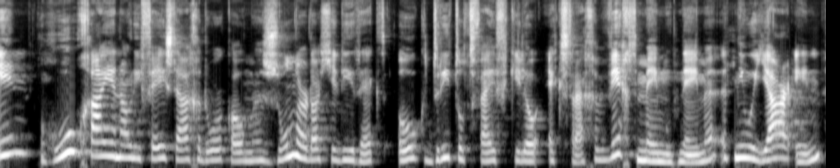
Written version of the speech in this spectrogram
in hoe ga je nou die feestdagen doorkomen zonder dat je direct ook 3 tot 5 kilo extra gewicht mee moet nemen het nieuwe jaar in,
